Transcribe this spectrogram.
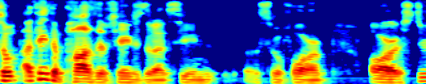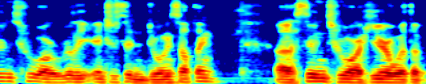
so I think the positive changes that I've seen uh, so far are students who are really interested in doing something. uh, students who are here with a,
